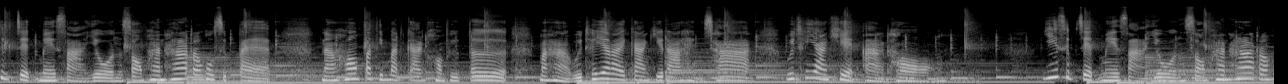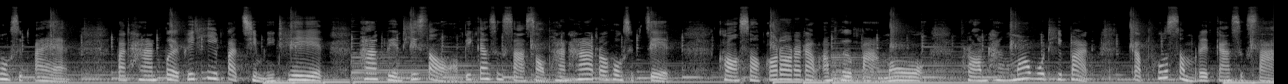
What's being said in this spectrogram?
26-27 เมษายน 2568 ณ ห้องปฏิบัติการคอมพิวเตอร์ มหาวิทยาลัยการกีฬาแห่งชาติ วิทยาเขตอ่างทอง 27 เมษายน 2568 ประธานเปิดพิธีปัดฉิมนิเทศ ภาคเรียนที่ 2 ปีการศึกษา 2567 ของสกรระดับอำเภอป่าโมก พร้อมทั้งมอบวุฒิบัตรกับผู้สำเร็จการศึกษา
